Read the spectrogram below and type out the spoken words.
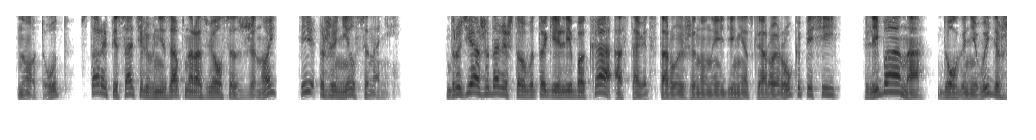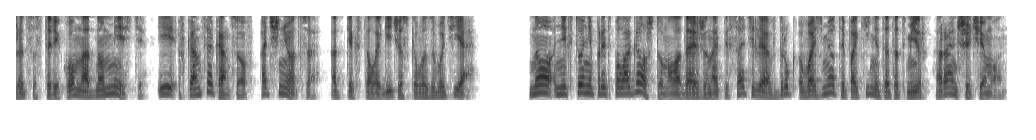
но тут старый писатель внезапно развелся с женой и женился на ней. Друзья ожидали, что в итоге либо К оставит вторую жену наедине с горой рукописей, Либо она долго не выдержит со стариком на одном месте и, в конце концов, очнется от текстологического забытия. Но никто не предполагал, что молодая жена писателя вдруг возьмет и покинет этот мир раньше, чем он.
